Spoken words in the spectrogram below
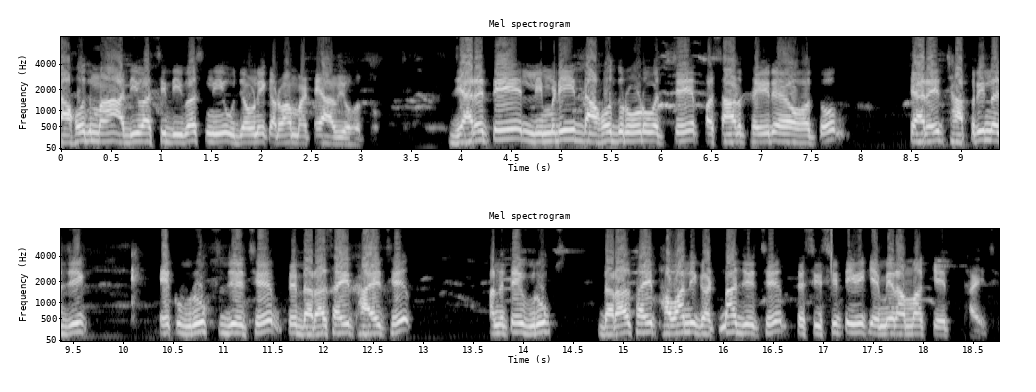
દાહોદમાં આદિવાસી દિવસની ઉજવણી કરવા માટે આવ્યો હતો. જ્યારે તે લીમડી દાહોદ રોડ વચ્ચે પસાર થઈ રહ્યો હતો, ત્યારે છાપરી નજીક એક વૃક્ષ જે છે તે ધરાશાયી થાય છે અને તે વૃક્ષ ધરાશાયી થવાની ઘટના જે છે તે સીસીટીવી કેમેરામાં કેદ થાય છે.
